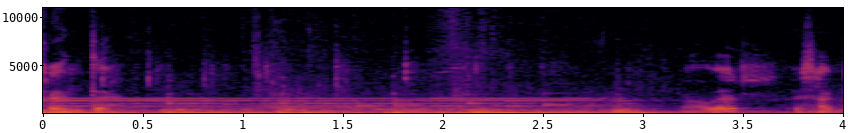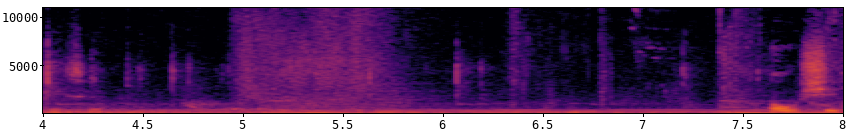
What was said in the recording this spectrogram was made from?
gente. A ver, es aquí, sí. Oh, shit.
